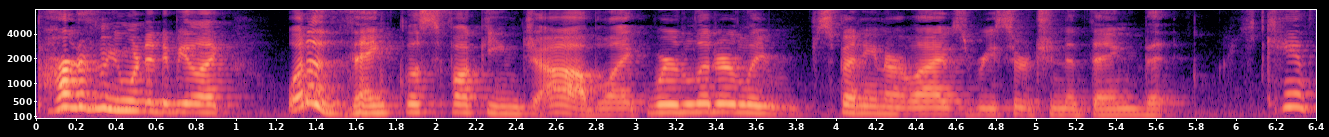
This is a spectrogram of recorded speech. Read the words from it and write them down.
part of me wanted to be like, what a thankless fucking job. Like, we're literally spending our lives researching a thing that you can't,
